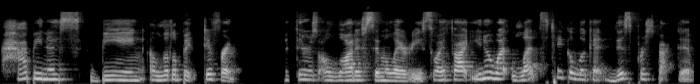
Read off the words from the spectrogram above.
happiness being a little bit different, but there's a lot of similarities. So I thought, you know what, let's take a look at this perspective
